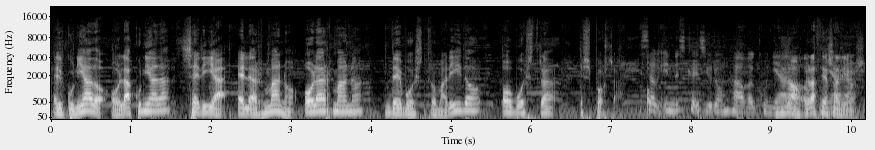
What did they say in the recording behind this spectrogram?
El cuñado o la cuñada sería el hermano o la hermana de vuestro marido o vuestra esposa. So in this case, you don't have a cuñado. No, gracias a. Dios.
